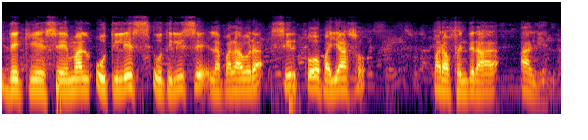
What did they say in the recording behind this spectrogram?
de que se mal utilice, utilice la palabra circo o payaso para ofender a alguien.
